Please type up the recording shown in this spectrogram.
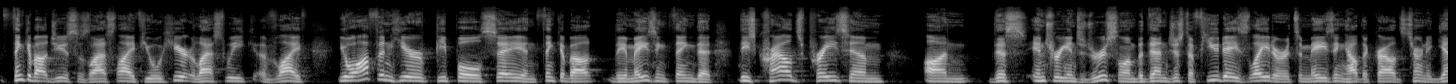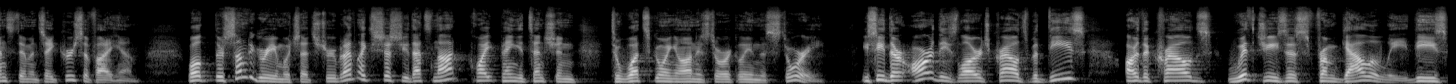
think about Jesus' last life, you will hear, last week of life, you will often hear people say and think about the amazing thing that these crowds praise him on this entry into Jerusalem, but then just a few days later, it's amazing how the crowds turn against him and say, Crucify him. Well, there's some degree in which that's true, but I'd like to suggest to you that's not quite paying attention to what's going on historically in this story. You see, there are these large crowds, but these are the crowds with Jesus from Galilee, these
